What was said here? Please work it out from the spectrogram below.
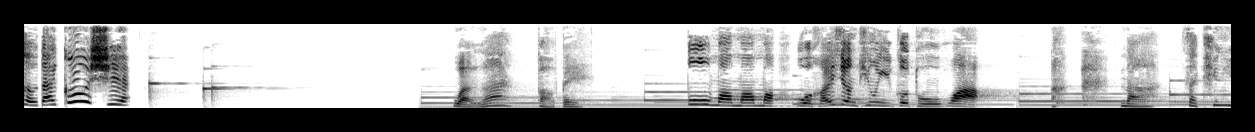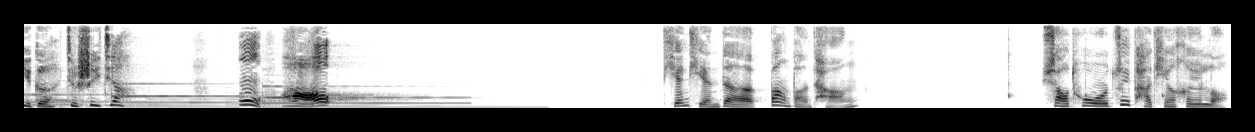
口袋故事。晚安，宝贝。不嘛，妈妈，我还想听一个童话。那再听一个就睡觉。嗯，好。甜甜的棒棒糖。小兔最怕天黑了，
